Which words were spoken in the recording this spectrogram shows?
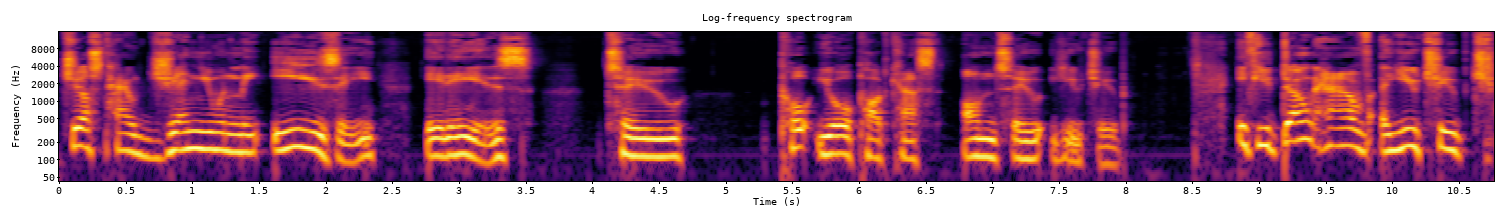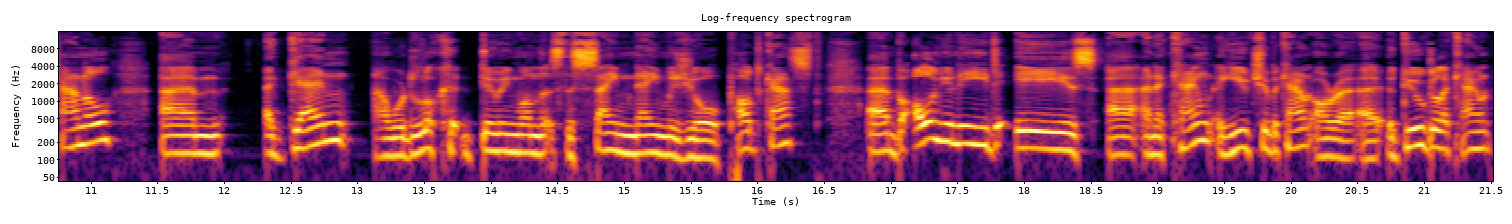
just how genuinely easy it is to put your podcast onto YouTube. If you don't have a YouTube channel, um, Again, I would look at doing one that's the same name as your podcast. Um, but all you need is uh, an account, a YouTube account or a, a, Google account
